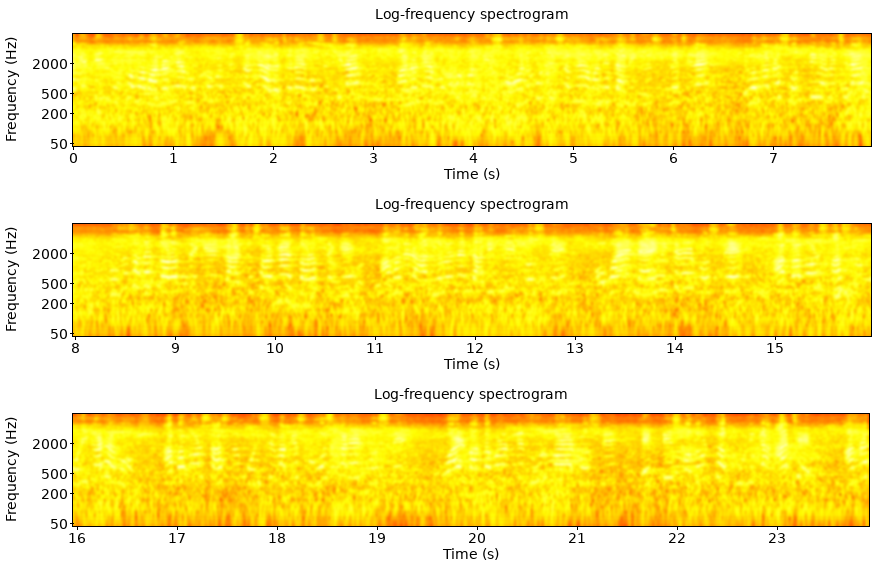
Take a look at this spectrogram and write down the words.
আগের দিন মুখ্যমন্ত্রী মাননীয় মুখ্যমন্ত্রীর সঙ্গে আলোচনায় বসেছিলাম মাননীয় মুখ্যমন্ত্রীর সহানুভূতির সঙ্গে আমাদের দাবিগুলো শুনেছিলেন। এবং আমরা সত্যি ভেবেছিলাম প্রশাসনের তরফ থেকে, রাজ্য সরকারের তরফ থেকে আমাদের আন্দোলনের দাবিগুলির প্রশ্নে, অভয়ের ন্যায় বিচারের প্রশ্নে, আপামর স্বাস্থ্য পরিকাঠামো, আপামর স্বাস্থ্য পরিষেবাকে সংস্কারের প্রশ্নে ভয়ের বাতাবরণকে দূর করার প্রশ্নে একটি সদর্থক ভূমিকা আছে। আমরা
